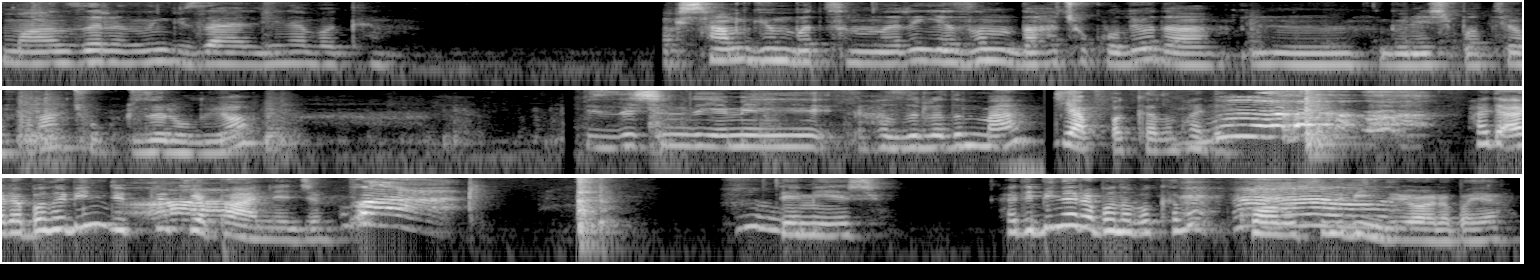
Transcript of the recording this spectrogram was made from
Manzaranın güzelliğine bakın. Akşam gün batımları yazın daha çok oluyor da hmm, güneş batıyor falan çok güzel oluyor. Biz de şimdi yemeği hazırladım ben. Yap bakalım hadi. Hadi arabana bin düt düt yap anneciğim. Demir. Hadi bin arabana bakalım. Koalasını bindiriyor arabaya.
